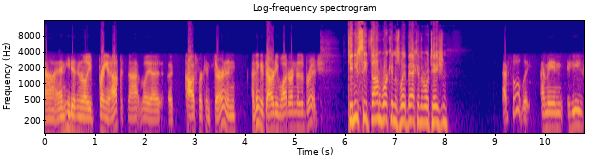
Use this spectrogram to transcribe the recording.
uh, and he doesn't really bring it up. It's not really a, a cause for concern, and I think it's already water under the bridge. Can you see Thon working his way back in the rotation? Absolutely. I mean, he's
